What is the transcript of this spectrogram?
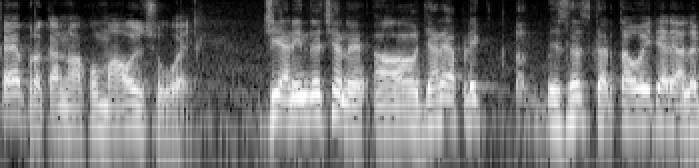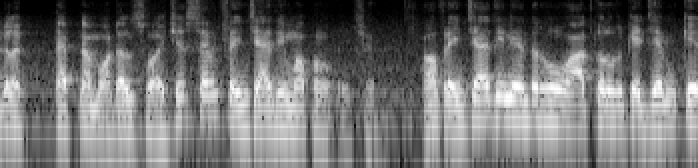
કયા પ્રકારનો આખો માહોલ શું હોય? જે આની અંદર છે ને જ્યારે આપણે બિઝનેસ કરતા હોય ત્યારે અલગ અલગ ટાઈપના મોડલ્સ હોય છે. સેમ ફ્રેન્ચાઇઝીમાં પણ હોય છે. હવે ફ્રેન્ચાઇઝીની અંદર હું વાત કરું કે જેમ કે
